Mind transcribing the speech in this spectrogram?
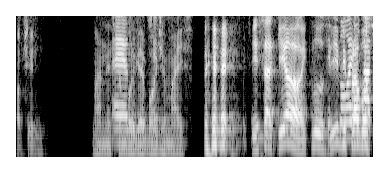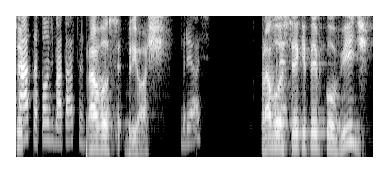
Olha o cheirinho. Mano, esse É, hambúrguer é bom demais. Isso aqui, ó, inclusive pão é você, batata? Pão de batata? para você, brioche. Brioche? Pra você que teve Covid,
